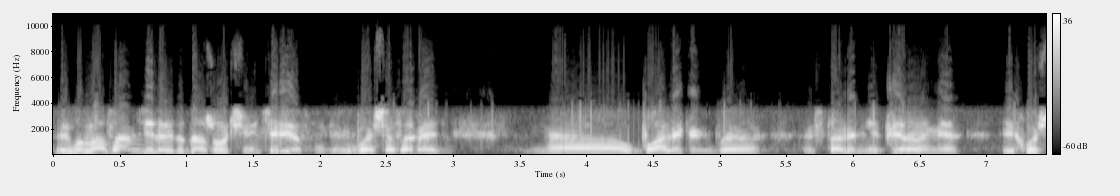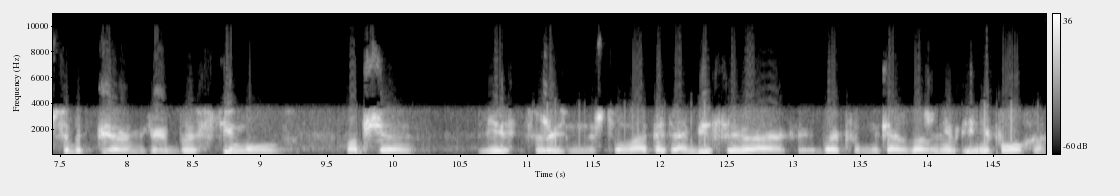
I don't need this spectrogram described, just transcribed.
Как бы, на самом деле это даже очень интересно. Как бы сейчас опять э, упали, как бы стали не первыми. И хочется быть первыми. Как бы стимул вообще есть жизненный, что опять амбиции играют. Как бы это, мне кажется, даже не, и неплохо.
